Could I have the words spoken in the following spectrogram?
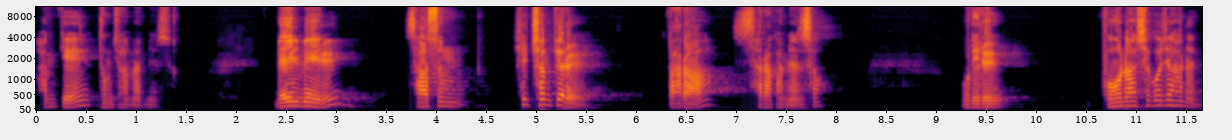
함께 동참하면서 매일매일 사순 실천표를 따라 살아가면서 우리를 구원하시고자 하는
